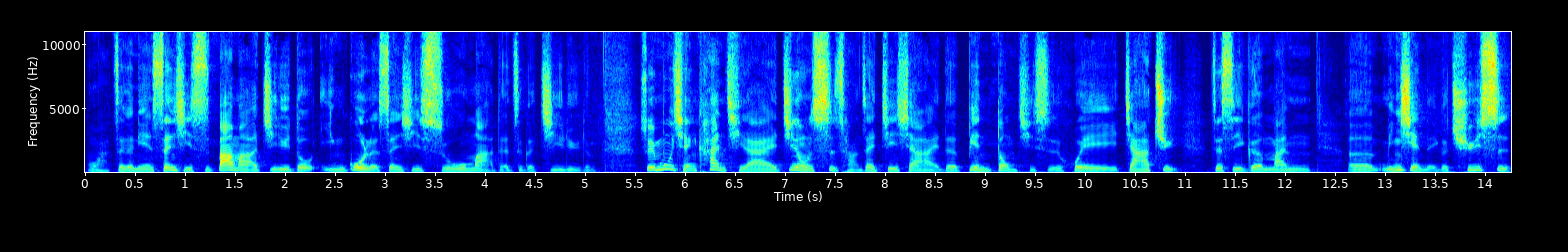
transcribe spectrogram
哇，这个连升息十八码的几率都赢过了升息十五码的这个几率了。所以目前看起来，金融市场在接下来的变动其实会加剧，这是一个蛮呃明显的一个趋势。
